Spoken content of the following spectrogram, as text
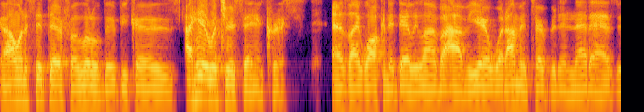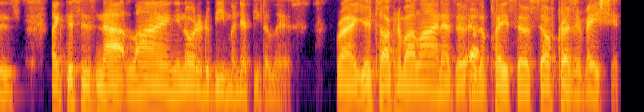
I want to sit there for a little bit because I hear what you're saying, Chris. As like walking the daily line by Javier, what I'm interpreting that as is like this is not lying in order to be manipulative, right? You're talking about lying as a yeah. as a place of self preservation,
